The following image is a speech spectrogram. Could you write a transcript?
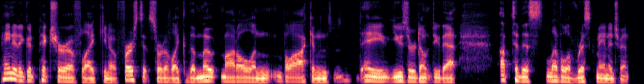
painted a good picture of like, you know, first it's sort of like the moat model and block and hey, user, don't do that, up to this level of risk management.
